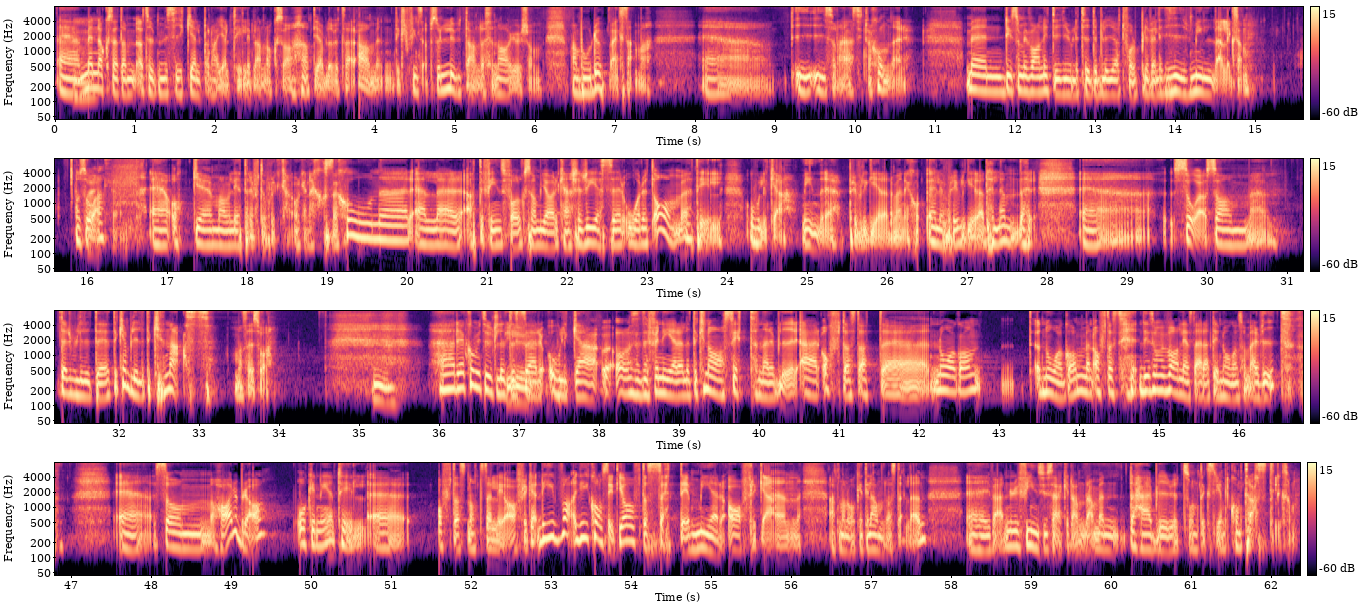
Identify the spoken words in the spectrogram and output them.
Eh, Men också att, att typ Musikhjälpen har hjälpt till ibland också. Att jag har blivit så här, ja men det finns absolut andra scenarier som man borde uppmärksamma. Eh, I, i sådana här situationer. Men det som är vanligt i juletider blir ju att folk blir väldigt givmilda liksom. Och så. Eh, och eh, man letar efter olika organisationer eller att det finns folk som gör kanske resor året om till olika mindre privilegierade människor eller privilegierade länder. Eh, så som där det, blir lite, det kan bli lite knas om man säger så. Eh, Det har kommit ut lite så här olika, om man ska definiera lite knasigt när det blir, är oftast att eh, någon, någon, men oftast, det som är vanligast är att det är någon som är vit. Eh, som har det bra, åker ner till eh, oftast något ställe i Afrika. Det är, det är konstigt, jag har oftast sett det mer Afrika än att man åker till andra ställen eh, i världen. Det finns ju säkert andra, men det här blir ett sånt extremt kontrast. Liksom.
